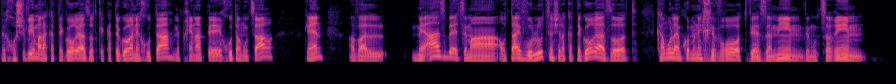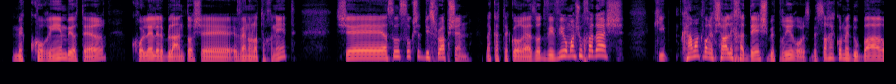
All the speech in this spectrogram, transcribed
וחושבים על הקטגוריה הזאת כקטגוריה נחותה מבחינת אה, איכות המוצר, כן? אבל מאז בעצם אותה אבולוציה של הקטגוריה הזאת, קמו להם כל מיני חברות ויזמים ומוצרים מקוריים ביותר, כולל אל בלנטו שהבאנו לתוכנית, שעשו סוג של disruption לקטגוריה הזאת והביאו משהו חדש. כי כמה כבר אפשר לחדש בפרי רולס בסך הכל מדובר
